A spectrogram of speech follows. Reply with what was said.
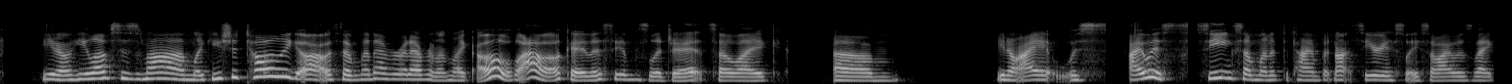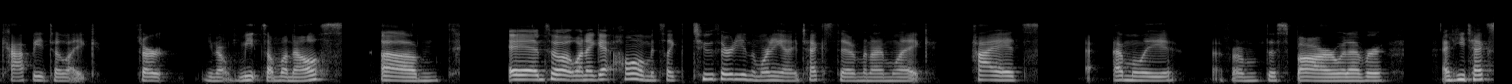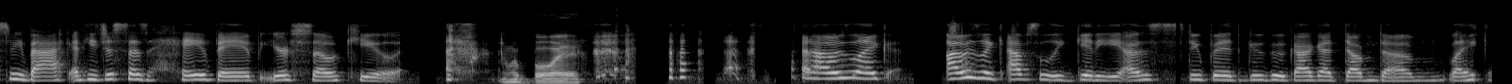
you know, he loves his mom. Like, you should totally go out with him, whatever, whatever. And I'm like, oh, wow, okay, this seems legit. So, like, um, you know, I was I was seeing someone at the time, but not seriously. So I was like happy to like start, you know, meet someone else. Um, and so when I get home, it's like 2:30 in the morning, and I text him, and I'm like, "Hi, it's Emily from this bar or whatever." And he texts me back, and he just says, "Hey, babe, you're so cute." oh boy. and I was like, I was like absolutely giddy. I was stupid, goo goo gaga, dum dum. Like,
